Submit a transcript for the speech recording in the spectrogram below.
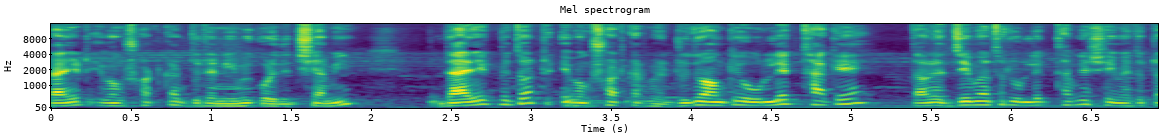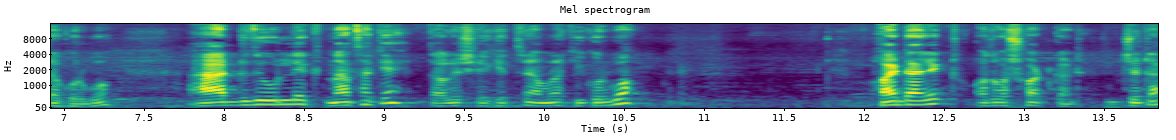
ডাইরেক্ট এবং শর্টকাট দুটো নিয়মে করে দিচ্ছি আমি। ডাইরেক্ট মেথড এবং শর্টকাট মেথড যদি অঙ্কে উল্লেখ থাকে, তাহলে যে মেথড উল্লেখ থাকে, সেই মেথডটা করব। আর যদি উল্লেখ না থাকে, তাহলে সেই ক্ষেত্রে আমরা কি করব? হয় ডাইরেক্ট অথবা শর্টকাট যেটা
